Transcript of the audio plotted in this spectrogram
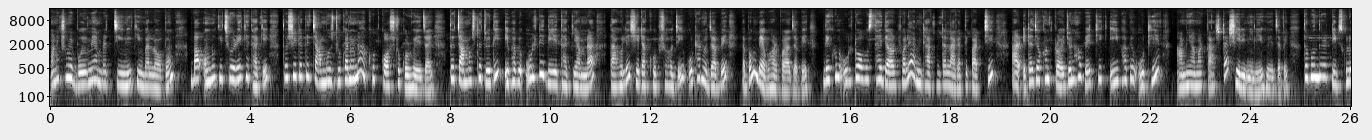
অনেক সময় বয়মে আমরা চিনি কিংবা লবণ বা অন্য কিছু রেখে থাকি, তো সেটাতে চামচ ঢুকানো না খুব কষ্টকর হয়ে যায়। তো চামচটা যদি এভাবে উল্টে দিয়ে থাকি আমরা তাহলে সেটা খুব সহজেই ওঠানো যাবে এবং ব্যবহার করা যাবে। দেখুন, উল্টো অবস্থায় দেওয়ার ফলে আমি ঢাকনাটা লাগাতে পারছি। আর এটা যখন প্রয়োজন হবে, ঠিক এইভাবে উঠিয়ে আমি আমার কাজটা সেরে নিলেই হয়ে যাবে। তো বন্ধুরা, টিপসগুলো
